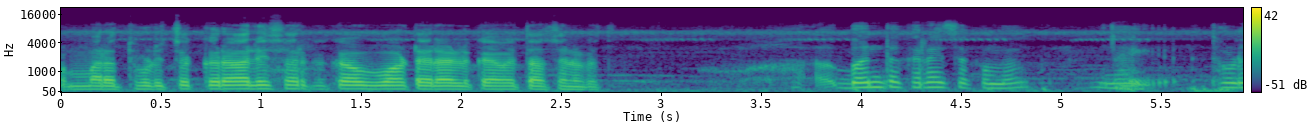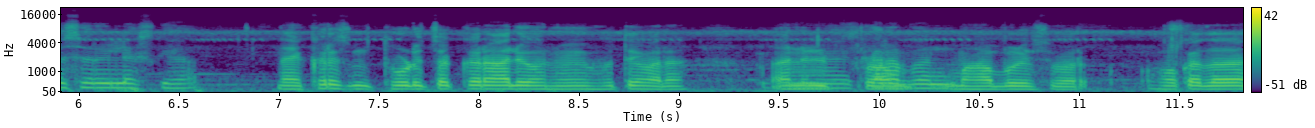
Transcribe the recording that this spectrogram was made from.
यार मला थोडी चक्कर आल्यासारखं का वाटायला लागलं? काय अचानकच बंद करायचं का मग? नाही थोडंसं रिलॅक्स घ्या. नाही खरंच थोडं चक्कर आले म्हणून होते मला. अनिल नाही, फ्रॉम बंद. महाबळेश्वर. हो का दादा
